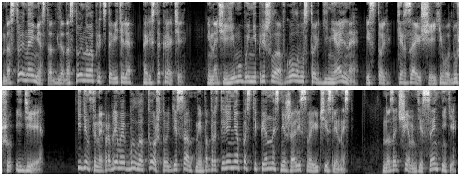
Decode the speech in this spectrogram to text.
Достойное место для достойного представителя аристократии. Иначе ему бы не пришла в голову столь гениальная и столь терзающая его душу идея. Единственной проблемой было то, что десантные подразделения постепенно снижали свою численность. Но зачем десантники,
